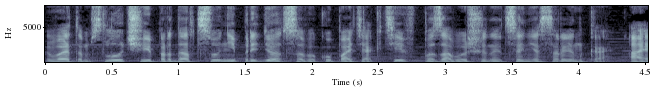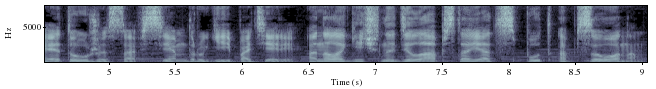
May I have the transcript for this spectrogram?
В этом случае продавцу не придется выкупать актив по завышенной цене с рынка, а это уже совсем другие потери. Аналогично дела обстоят с put-опционом,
